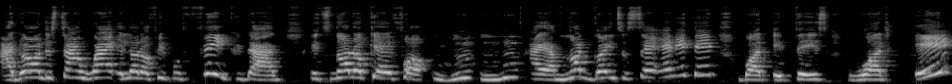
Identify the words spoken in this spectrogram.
I don't understand why a lot of people think that it's not okay for. Mm-hmm, mm-hmm. I am not going to say anything, but it is what it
